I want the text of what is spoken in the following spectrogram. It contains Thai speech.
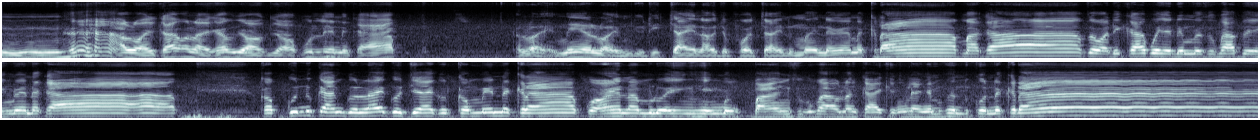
อร่อยครับอร่อยครับหยอกหยอกพูดเล่นนะครับ อร่อยไม่อร่อยมันอยู่ที่ใจเราจะพอใจหรือไม่นะครับ มาครับ สวัสดีครับก็อย่าลืมดูสุขภาพตัวเองด้วยนะครับขอบคุณทุกการกดไลค์กดแชร์กดคอมเมนต์นะครับขอให้ร่ำรวยเฮงๆปังๆสุขภาพร่างกายแข็งแรงกันเพื่อนทุกคนนะครับ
